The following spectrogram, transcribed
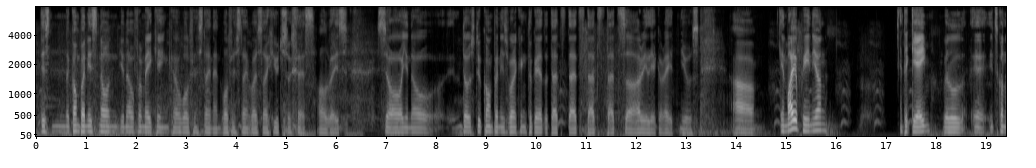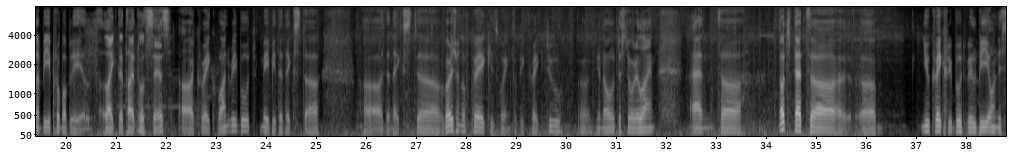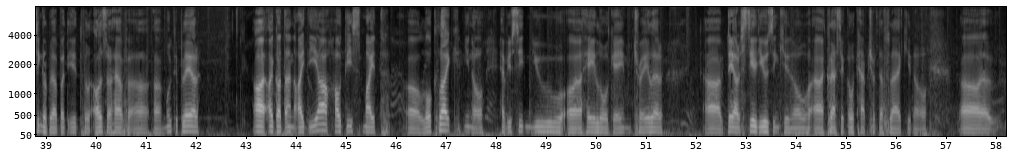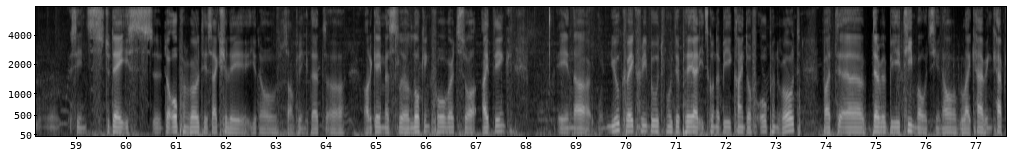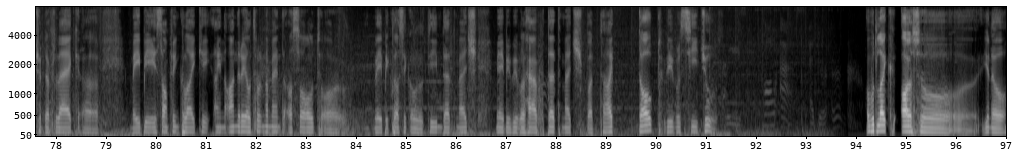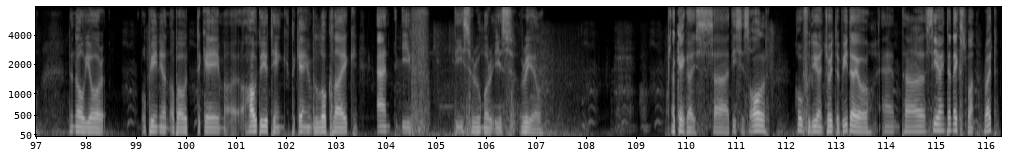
this the company is known, you know, for making uh, Wolfenstein, and Wolfenstein was a huge success always. So, you know, those two companies working together, that's that's that's that's uh, really great news. Um, in my opinion, the game will uh, it's gonna be probably uh, like the title says, uh, Quake 1 reboot. Maybe the next uh, uh, the next uh, version of Quake is going to be Quake 2. Uh, you know, the storyline, and uh, not that um, new Quake reboot will be only single player, but it will also have uh, a multiplayer. Uh, I got an idea how this might uh, look like. You know, have you seen new uh, Halo game trailer? Uh, they are still using, you know, classical capture the flag. You know, uh, since today is uh, the open world is actually, you know, something that our game is uh, looking forward. So I think in uh, new Quake reboot multiplayer, it's gonna be kind of open world, but uh, there will be team modes, you know, like having captured the flag, uh, maybe something like an Unreal Tournament Assault or maybe classical team that deathmatch. Maybe we will have deathmatch, but I doubt we will see duels. I would like also, uh, you know, to know your opinion about the game. Uh, how do you think the game will look like, and if this rumor is real? Okay, guys, uh, this is all. Hopefully you enjoyed the video, and uh, see you in the next one, right?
